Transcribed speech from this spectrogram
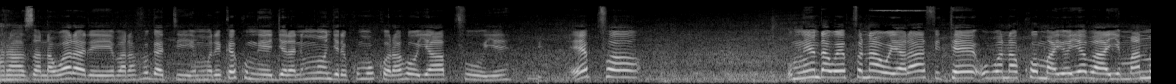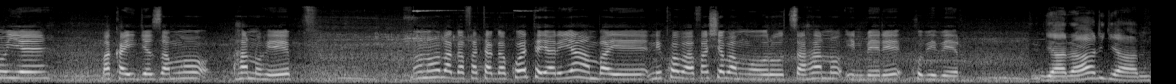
Araza nawe arareba aravuga ati mureke kumwegera nimwongere kumukoraho yapfuye. Epfo umwenda w'epfo nawe yari afite ubona ko mayo ye bayimanuye bakayigezamo hano hepfo. Noneho bagafata agakote yari yambaye niko bafashe bamworotsa hano imbere ku bibero. Yari aryamye.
